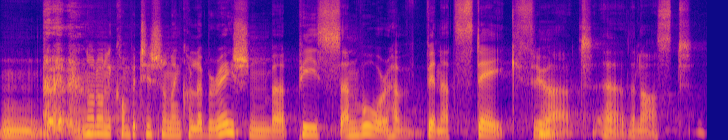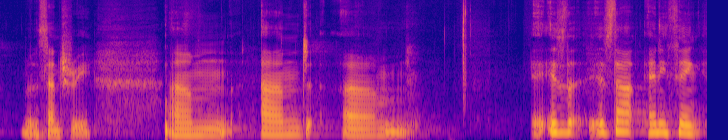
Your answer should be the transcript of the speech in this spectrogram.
mm, not only competition and collaboration, but peace and war have been at stake throughout uh, the last century. Um, and um, is, that, is that anything?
